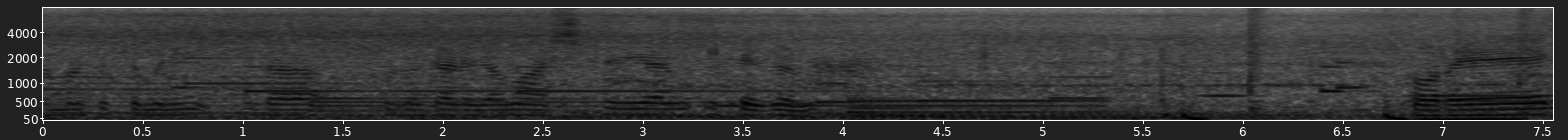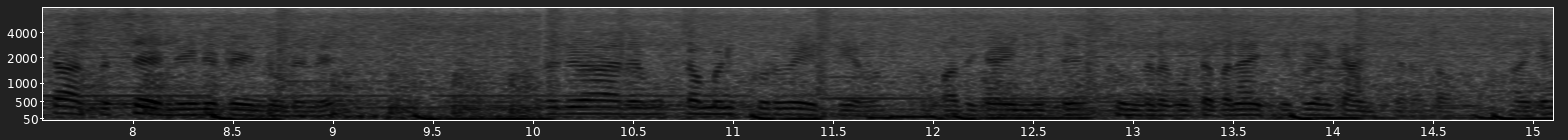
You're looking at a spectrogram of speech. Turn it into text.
നമ്മൾ ചുറ്റുമണി ഇതാ കഴുകാൻ വാഷ് ചെയ്യാൻ ഇട്ടേക്കാണ്. കുറേ കാലത്ത് ചെളിയിലിട്ട് അതിന്റെ ഉള്ളിൽ ഒരു അരമുക്കാൽ മണിക്കൂർ വെയിറ്റ് ചെയ്യണം. അപ്പോൾ അത് കഴിഞ്ഞിട്ട് സുന്ദരകുട്ടപ്പനാക്കിയിട്ട് ഞാൻ കാണിച്ചു തരാം കേട്ടോ ഓക്കെ?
